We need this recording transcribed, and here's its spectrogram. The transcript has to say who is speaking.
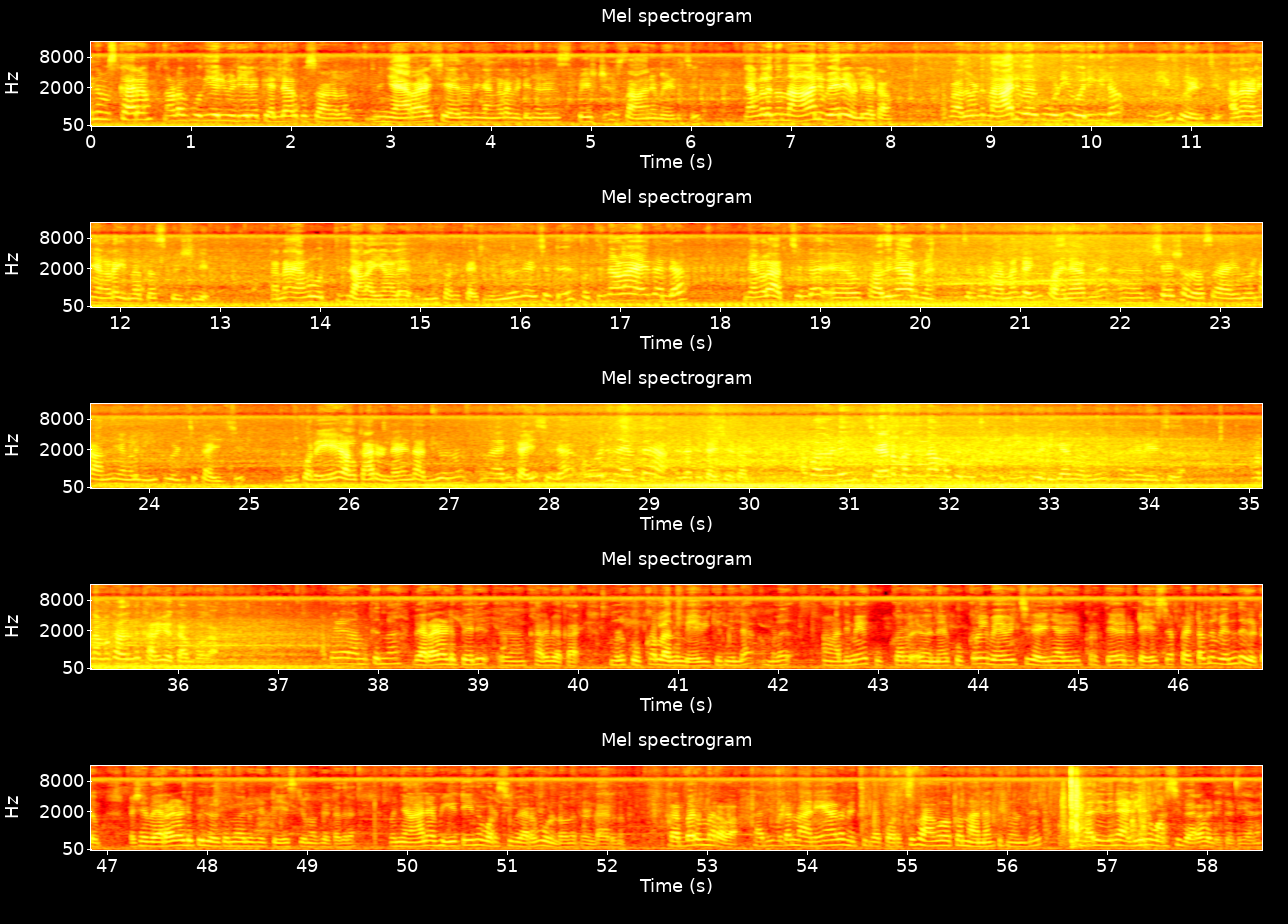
Speaker 1: hi നമസ്കാരം നമ്മുടെ പുതിയൊരു വീഡിയോയിലേക്ക് എല്ലാവർക്കും സ്വാഗതം ഇന്ന് ഞായറാഴ്ച ആയതുകൊണ്ട് ഞങ്ങളുടെ വീട്ടിൽ നിന്നൊരു സ്പെഷ്യൽ സാധനം മേടിച്ച് ഞങ്ങളിന്ന് നാല് പേരേ ഉള്ളൂ കേട്ടോ അപ്പോൾ അതുകൊണ്ട് നാല് പേർക്ക് കൂടി ഒരു കിലോ ബീഫ് മേടിച്ച് അതാണ് ഞങ്ങളുടെ ഇന്നത്തെ സ്പെഷ്യൽ കാരണം ഞങ്ങൾ ഒത്തിരി നാളായി ഞങ്ങൾ ബീഫൊക്കെ കഴിച്ചത് ബീഫ് കഴിച്ചിട്ട് ഒത്തിരി നാളായതല്ല ഞങ്ങൾ അച്ഛൻ്റെ പതിനാറിന് അച്ഛൻ്റെ മരണം കഴിഞ്ഞ് പതിനാറിന് വിശേഷ ദിവസം ആയതുകൊണ്ട് അന്ന് ഞങ്ങൾ ബീഫ് മേടിച്ച് കഴിച്ച് അന്ന് കുറേ ആൾക്കാരുണ്ടായതുകൊണ്ട് അധികമൊന്നും ആരും കഴിച്ചില്ല ഒരു നേരത്തെ ഇതൊക്കെ കഴിച്ചേട്ടോ അപ്പോൾ അതുകൊണ്ട് ചേട്ടൻ പറഞ്ഞാൽ നമുക്ക് വെച്ച് മീറ്റ് മേടിക്കാമെന്ന് പറഞ്ഞ് അങ്ങനെ മേടിച്ചതാണ് അപ്പോൾ നമുക്ക് അതൊന്ന് കറി വെക്കാൻ പോകാം അപ്പോഴേ നമുക്കിന്ന് വിറകടുപ്പിൽ കറി വെക്കാം നമ്മൾ കുക്കറിലൊന്നും വേവിക്കുന്നില്ല നമ്മൾ ആദ്യമേ കുക്കർ പിന്നെ കുക്കറിൽ വേവിച്ച് കഴിഞ്ഞാൽ ഒരു പ്രത്യേക ഒരു ടേസ്റ്റ് പെട്ടെന്ന് വെന്ത് കിട്ടും പക്ഷേ വിറകടുപ്പിൽ വെക്കുന്നവരൊരു ടേസ്റ്റ് നമുക്ക് കിട്ടത്തില്ല അപ്പോൾ ഞാൻ വീട്ടിൽ നിന്ന് കുറച്ച് വിറവ് കൊണ്ടുവന്നിട്ടുണ്ടായിരുന്നു റബ്ബർ മറവാണ് അതിവിടെ നനയാതെ വെച്ചില്ല കുറച്ച് ഭാഗമൊക്കെ നനഞ്ഞിട്ടുണ്ട് എന്നാലും അടിയിൽ നിന്ന് കുറച്ച് വിറവെടുക്കട്ടെ ഞാൻ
